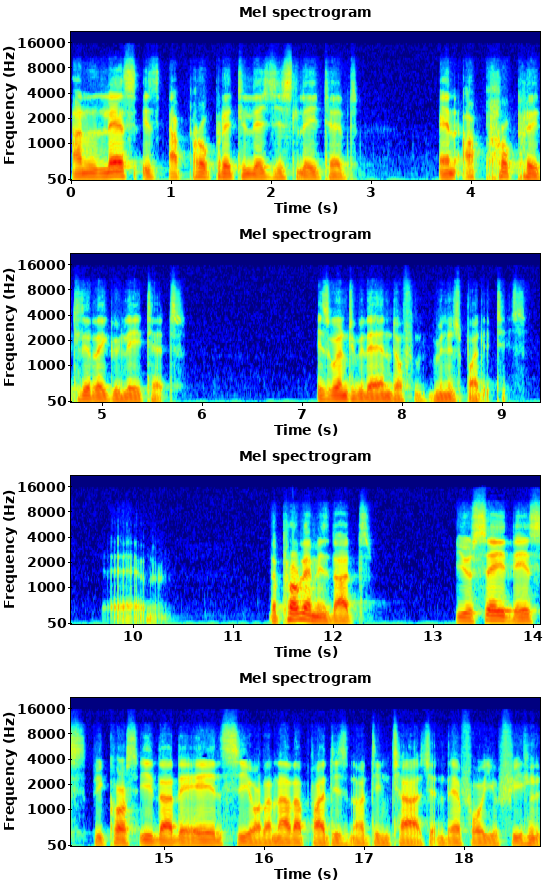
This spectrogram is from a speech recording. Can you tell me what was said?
unless it's appropriately legislated and appropriately regulated, is going to be the end of municipalities. Um, the problem is that you say this because either the ANC or another party is not in charge, and therefore you feel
